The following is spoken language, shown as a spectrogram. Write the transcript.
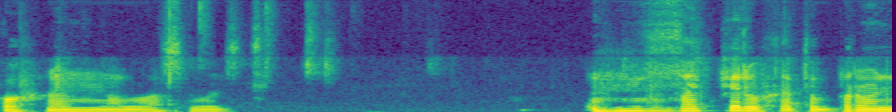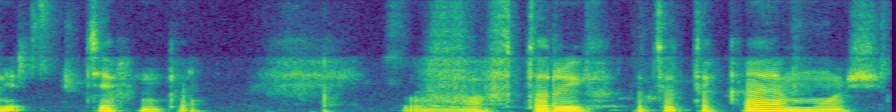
похрен на вас будет. Ну, во-первых, это бронетехника. Во-вторых, это такая мощь.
